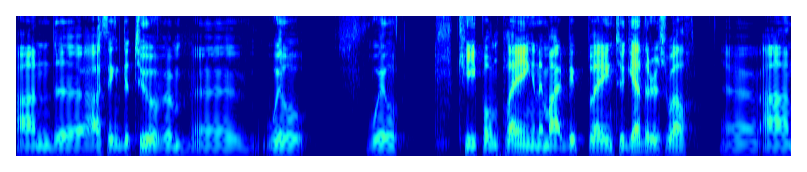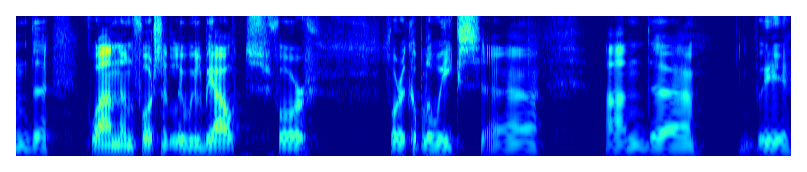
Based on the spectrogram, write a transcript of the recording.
and uh, I think the two of them uh, will will keep on playing, and they might be playing together as well. Uh, and Juan, unfortunately, will be out for for a couple of weeks, and we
